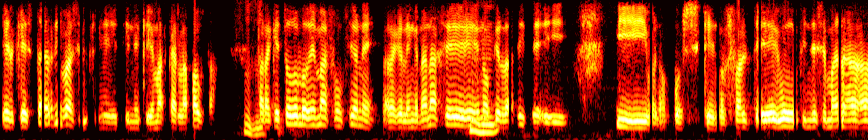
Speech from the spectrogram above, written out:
el que está arriba es el que tiene que marcar la pauta. Para que todo lo demás funcione, para que el engranaje no pierda aceite y y bueno, pues que nos falte un fin de semana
